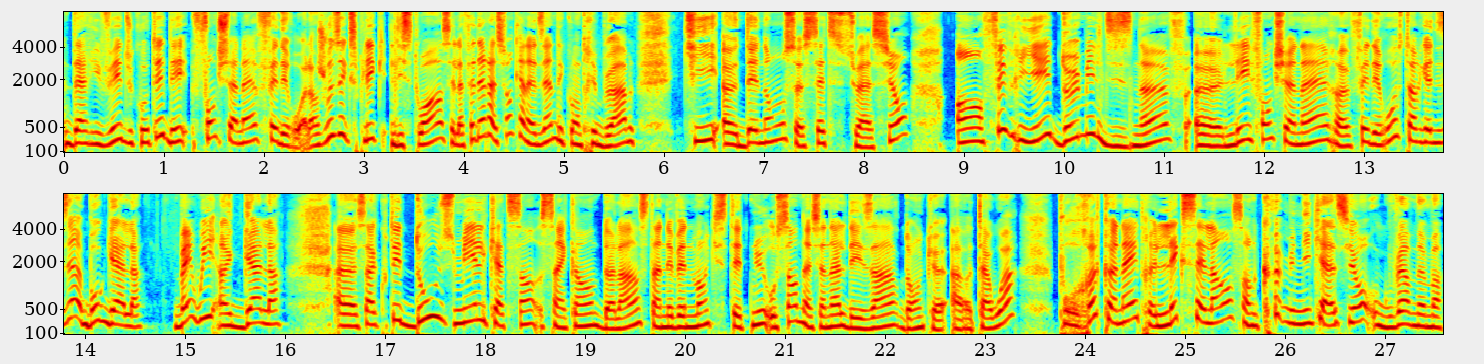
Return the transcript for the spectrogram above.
d'arriver du côté des fonctionnaires fédéraux. Alors je vous explique l'histoire. C'est la Fédération canadienne des contribuables qui euh, dénonce cette situation. En février 2019, euh, les fonctionnaires fédéraux s'est organisé un beau gala ben oui, un gala. Euh, ça a coûté 12 450 dollars. C'est un événement qui s'était tenu au Centre national des arts, donc euh, à Ottawa, pour reconnaître l'excellence en communication au gouvernement.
